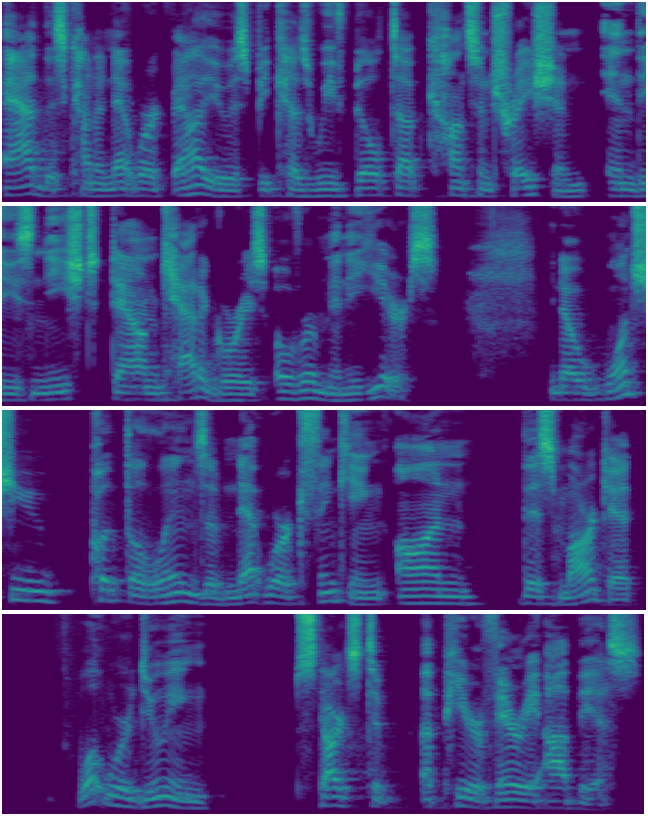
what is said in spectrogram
add this kind of network value is because we've built up concentration in these niched down categories over many years. You know, once you put the lens of network thinking on this market, what we're doing starts to appear very obvious.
